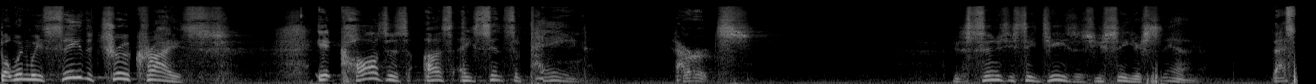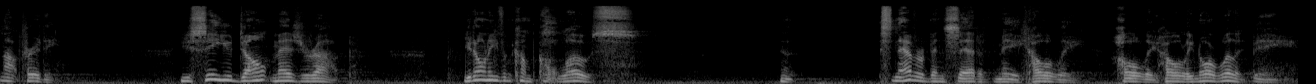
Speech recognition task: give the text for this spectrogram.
But when we see the true Christ, it causes us a sense of pain. It hurts. As soon as you see Jesus, you see your sin. That's not pretty. You see, you don't measure up. You don't even come close. It's never been said of me, holy, holy, holy, nor will it be.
